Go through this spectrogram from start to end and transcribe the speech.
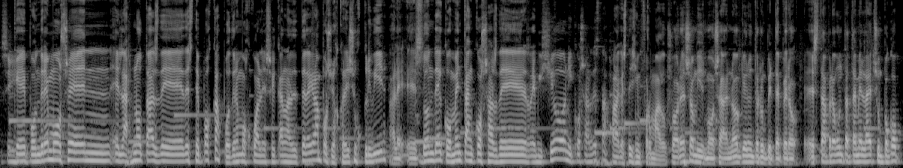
Sí. que pondremos en, en las notas de, de este podcast. Pondremos cuál es el canal de Telegram, por si os queréis suscribir. Vale, es Donde comentan cosas de revisión y cosas de estas para que estéis informados. por eso mismo, o sea, no quiero interrumpirte, pero esta pregunta también la he hecho un poco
